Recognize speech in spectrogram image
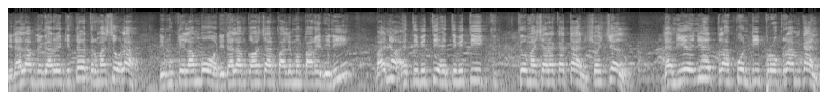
di dalam negara kita termasuklah di Mukim Lambo di dalam kawasan Parlimen Parit ini banyak aktiviti-aktiviti ke kemasyarakatan sosial dan ianya telah pun diprogramkan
